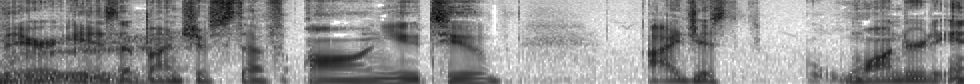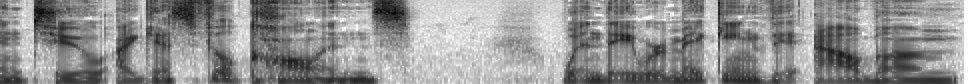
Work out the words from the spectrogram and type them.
there is a bunch of stuff on YouTube. I just wandered into, I guess, Phil Collins when they were making the album.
